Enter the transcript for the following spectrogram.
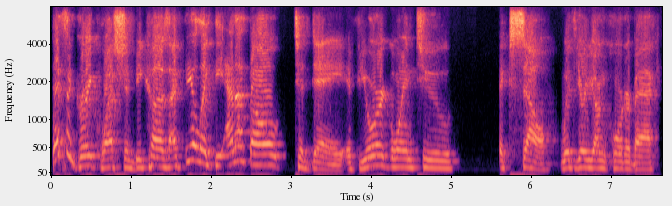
That's a great question because I feel like the NFL today, if you're going to excel with your young quarterback,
